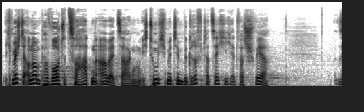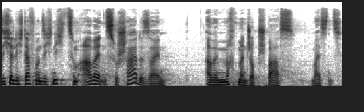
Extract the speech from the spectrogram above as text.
Ich möchte auch noch ein paar Worte zur harten Arbeit sagen. Ich tue mich mit dem Begriff tatsächlich etwas schwer. Sicherlich darf man sich nicht zum Arbeiten zu schade sein, aber mir macht mein Job Spaß, meistens.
